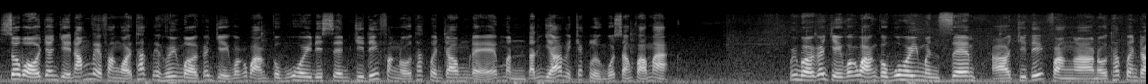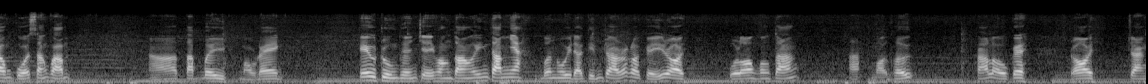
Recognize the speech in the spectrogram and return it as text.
Sơ bộ cho anh chị nắm về phần ngoại thất thì Huy mời các anh chị và các bạn cùng với Huy đi xem chi tiết phần nội thất bên trong để mình đánh giá về chất lượng của sản phẩm ạ. À. Huy mời các chị và các bạn cùng với Huy mình xem à, chi tiết phần à, nội thất bên trong của sản phẩm. À, Tapi màu đen. Keo truồng thì anh chị hoàn toàn yên tâm nha Bên Huy đã kiểm tra rất là kỹ rồi. Bộ lon con tán à, Mọi thứ khá là ok. Rồi trần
